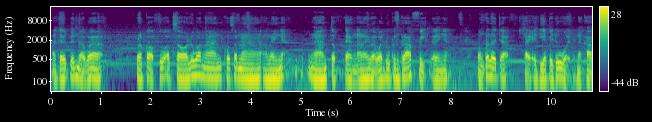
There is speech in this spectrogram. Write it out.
อาจจะเป็นแบบว่า ประกอบตัวอักษรหรือว่างานโฆษณาอะไรเงี้ยงานตกแต่งอะไรแบบว่าดูเป็นกราฟิกอะไรเงี้ยผมก็เลยจะใส่ไอเดียไปด้วยนะครับ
